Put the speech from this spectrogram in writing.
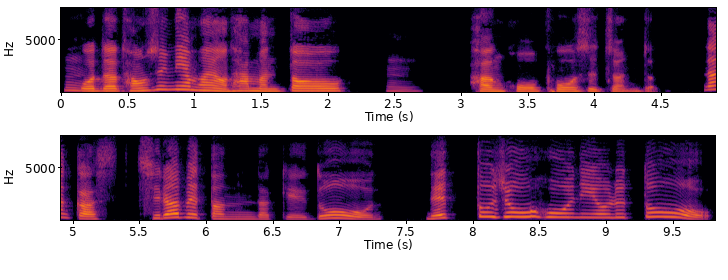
うん。我的同性恋朋友他们都うん。很活泼，是真的。なんか調べたんだけど、ネット情報によると、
